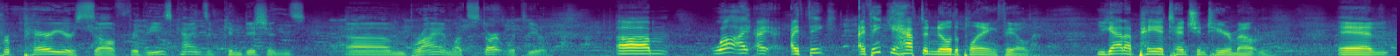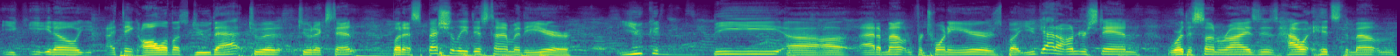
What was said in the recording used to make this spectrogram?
prepare yourself for these kinds of conditions? Um, Brian, let's start with you. Um, well, I, I, I think I think you have to know the playing field. You got to pay attention to your mountain, and you, you know I think all of us do that to a to an extent, but especially this time of the year, you could be uh, at a mountain for 20 years, but you got to understand where the sun rises, how it hits the mountain,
